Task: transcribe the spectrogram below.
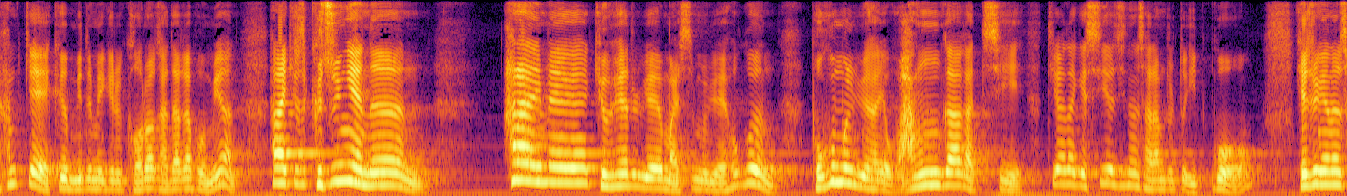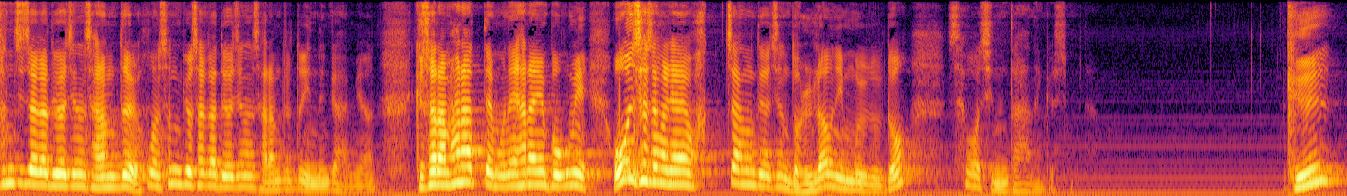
함께 그 믿음의 길을 걸어가다가 보면 하나님께서 그 중에는 하나님의 교회를 위하여 말씀을 위해 혹은 복음을 위하여 왕과 같이 뛰어나게 쓰여지는 사람들도 있고 그 중에는 선지자가 되어지는 사람들 혹은 선교사가 되어지는 사람들도 있는가 하면 그 사람 하나 때문에 하나님의 복음이 온 세상을 향해 확장되어지는 놀라운 인물들도 세워진다 하는 것입니다. 그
